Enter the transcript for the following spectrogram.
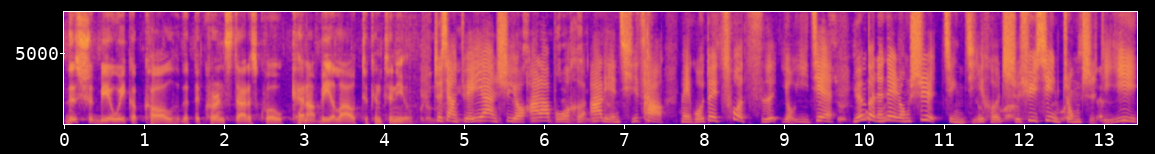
This should be a wake-up call that the current status quo cannot be allowed to continue. 这项决议案是由阿拉伯和阿联起草，美国对措辞有意见。原本的内容是紧急和持续性终止敌役，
